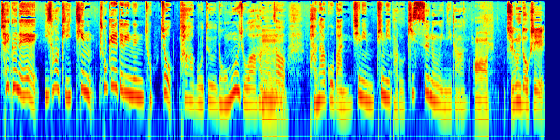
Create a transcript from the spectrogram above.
최근에 이상하게 이 팀 소개해드리는 족족 다 모두 너무 좋아하면서 음. 반하고 만 신인 팀이 바로 키스누입니다. 어, 지금도 혹시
